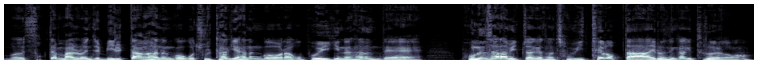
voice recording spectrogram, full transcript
뭐 속된 말로 이제 밀당하는 거고 줄타기 하는 거라고 보이기는 하는데 보는 사람 입장에서는 참 위태롭다 이런 생각이 들어요.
